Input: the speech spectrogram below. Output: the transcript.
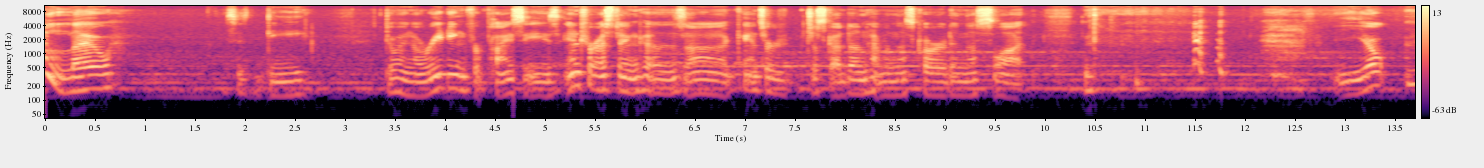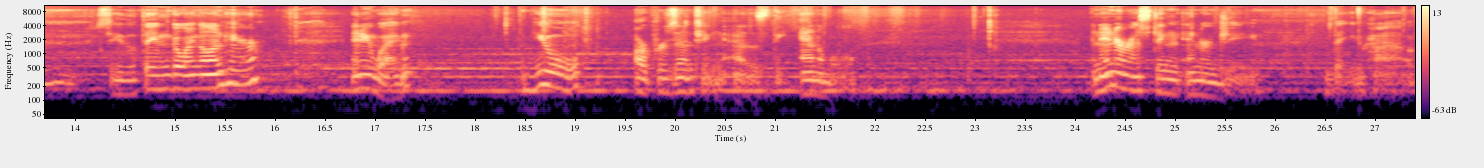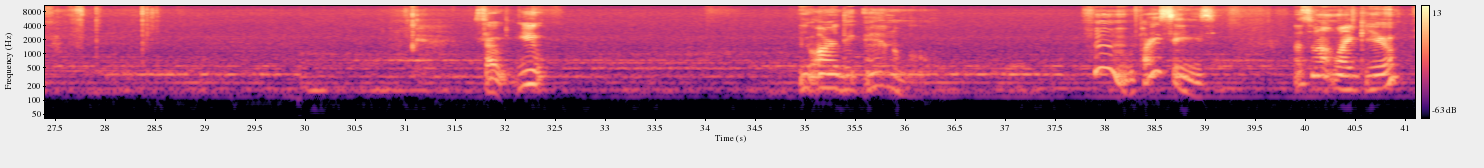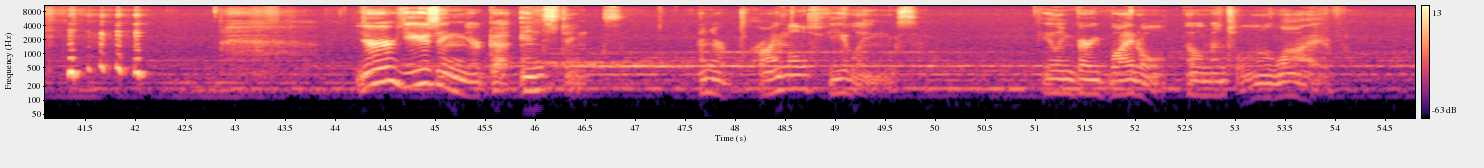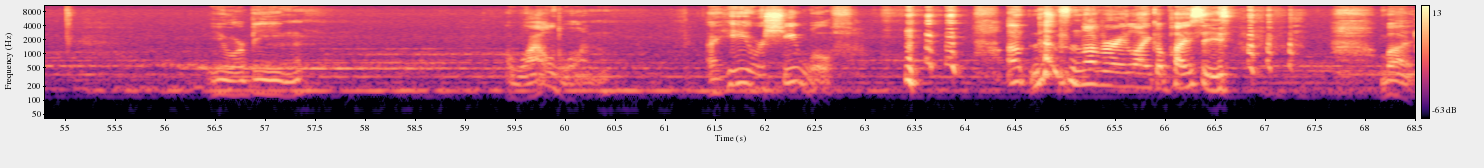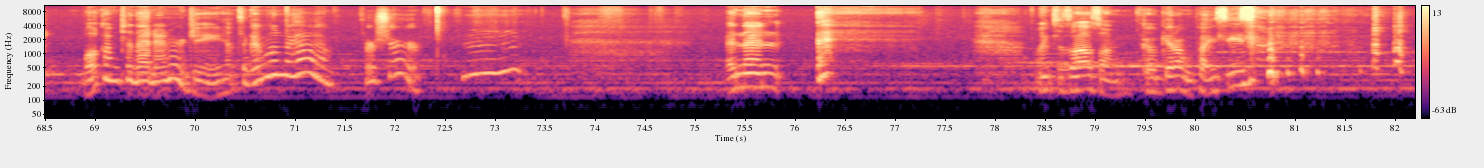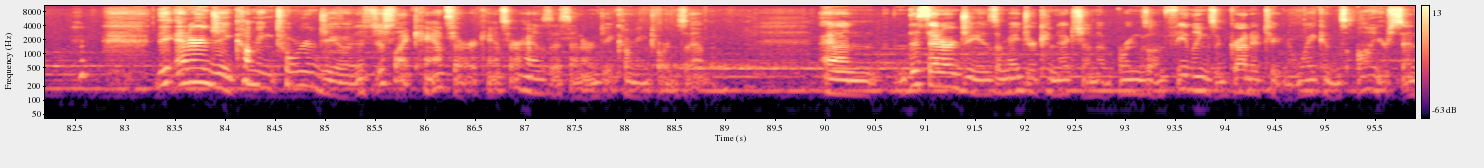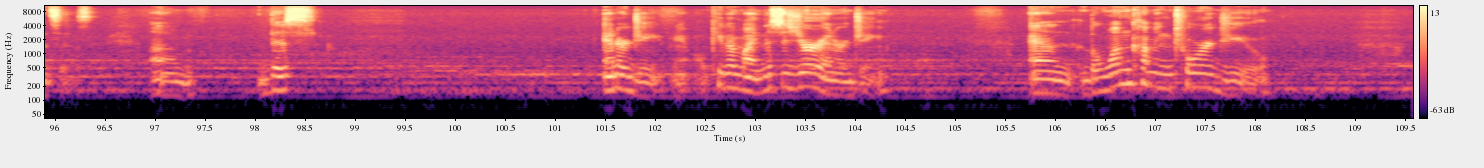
Hello. This is Dee doing a reading for Pisces. Interesting because uh, Cancer just got done having this card in this slot. yep. See the theme going on here? Anyway, you are presenting as the animal. An interesting energy that you have. So you you are the animal. Hmm, Pisces. That's not like you. You're using your gut instincts and your primal feelings. Feeling very vital, elemental, and alive. You are being a wild one a he or she wolf. uh, that's not very like a Pisces. but welcome to that energy. That's a good one to have, for sure. Mm-hmm. And then, which is awesome. Go get them, Pisces. the energy coming towards you is just like Cancer. Cancer has this energy coming towards them. And this energy is a major connection that brings on feelings of gratitude and awakens all your senses. Um, this energy, you know, keep in mind, this is your energy. And the one coming towards you,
